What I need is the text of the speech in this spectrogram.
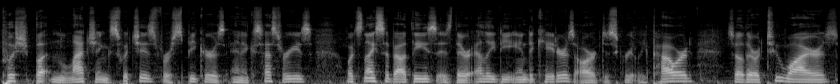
push button latching switches for speakers and accessories. What's nice about these is their LED indicators are discreetly powered, so there are two wires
